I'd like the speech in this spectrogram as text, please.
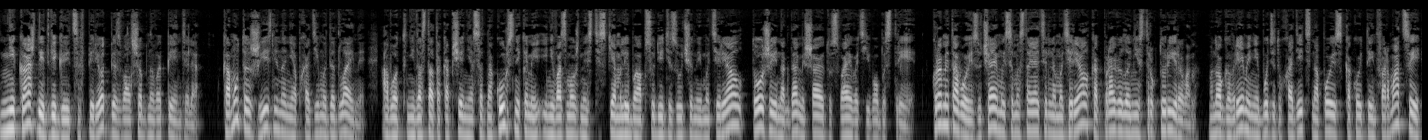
Не каждый двигается вперед без волшебного пенделя. Кому-то жизненно необходимы дедлайны, а вот недостаток общения с однокурсниками и невозможность с кем-либо обсудить изученный материал тоже иногда мешают усваивать его быстрее. Кроме того, изучаемый самостоятельно материал, как правило, не структурирован. Много времени будет уходить на поиск какой-то информации,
